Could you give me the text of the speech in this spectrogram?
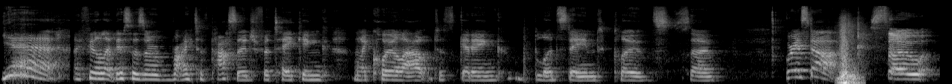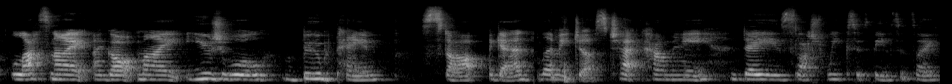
yeah! I feel like this was a rite of passage for taking my coil out, just getting blood-stained clothes, so great start. So last night I got my usual boob pain start again. Let me just check how many days slash weeks it's been since I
